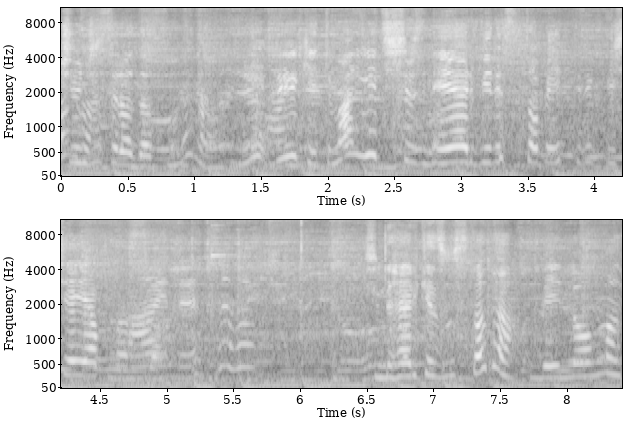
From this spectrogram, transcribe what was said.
Üçüncü sıradasın değil mi? Büyük ihtimal yetişirsin eğer biri stop ettirip bir şey yapmazsa. Aynen. Şimdi herkes usta da belli olmaz.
